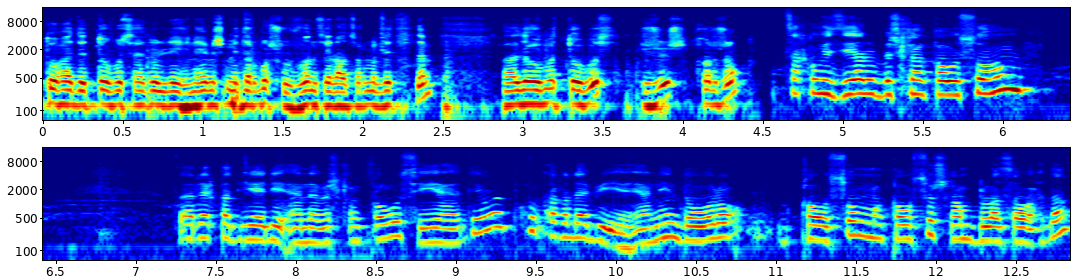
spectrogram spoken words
وتو هاد التوبوس هادو اللي هنا باش ما يضربوش في ال ventilateur ملي تخدم. هادو هما التوبوس. جوج خرجوا. التقويس ديالو باش كنقوسوهم الطريقة ديالي أنا باش كنقوس هي هادي وتكون الاغلبيه يعني ندورو نقوسو ما نقوسوش غير بلاصة واحدة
